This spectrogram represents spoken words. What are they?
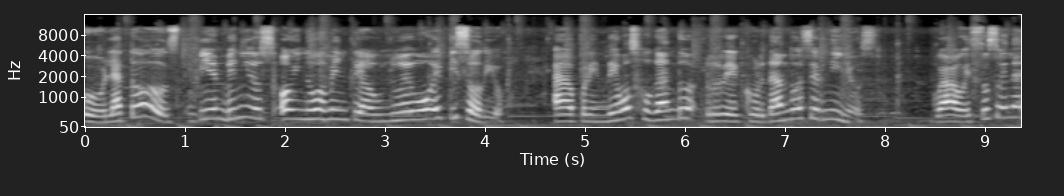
Hola a todos, bienvenidos hoy nuevamente a un nuevo episodio. Aprendemos jugando, recordando a ser niños. Wow, esto suena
